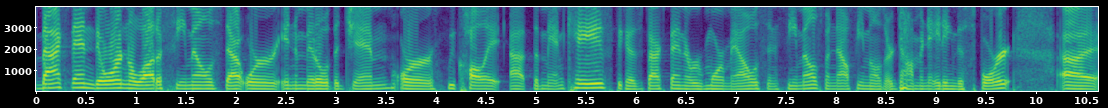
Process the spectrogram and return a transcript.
Back then, there weren't a lot of females that were in the middle of the gym, or we call it at the man cave, because back then there were more males than females, but now females are dominating the sport. Uh,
